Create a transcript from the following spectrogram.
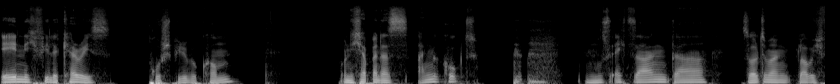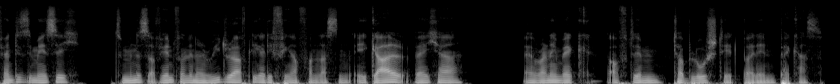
ähnlich viele Carries pro Spiel bekommen. Und ich habe mir das angeguckt und muss echt sagen, da sollte man, glaube ich, fantasymäßig zumindest auf jeden Fall in der Redraft-Liga die Finger von lassen. Egal welcher äh, Running Back auf dem Tableau steht bei den Packers.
